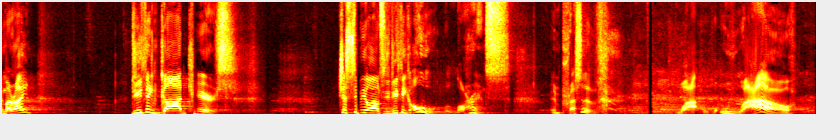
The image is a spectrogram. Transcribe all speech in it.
Am I right? Do you think God cares? Just to be honest with you, do you think, oh, Lawrence, impressive. wow. Wow.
